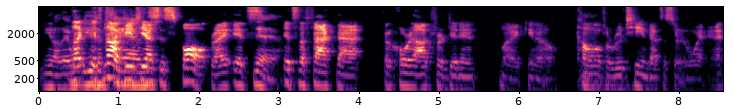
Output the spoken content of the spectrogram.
you know they weren't like using it's not fans. BTS's fault, right? It's Yeah, yeah. it's the fact that the choreographer didn't like you know come up with a routine that's a certain way. Right?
